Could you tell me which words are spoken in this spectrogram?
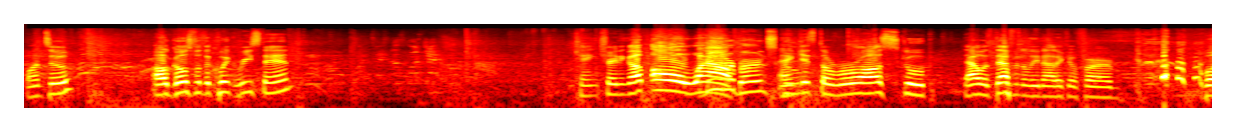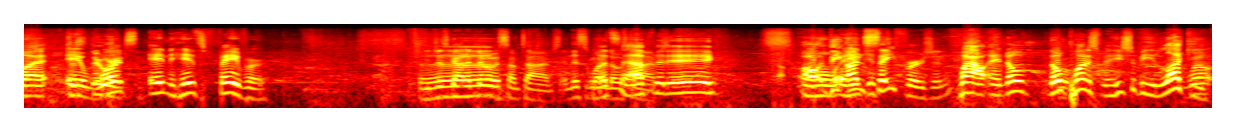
One, two. Oh, goes for the quick restand. King trading up. Oh, wow. Meter burn And gets the raw scoop. That was definitely not a confirm. But it do it. works in his favor. You just got to do it sometimes, and this is one What's of those times. happening? Oh, the unsafe version. Wow, and no no punishment. He should be lucky. Well,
